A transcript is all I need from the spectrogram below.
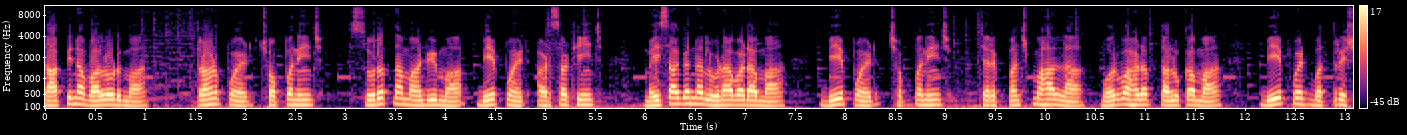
તાપીના વાલોડમાં ત્રણ પોઈન્ટ ચોપન ઇંચ, સુરતના માંડવીમાં બે પોઈન્ટ અડસઠ ઇંચ મહીસાગરના લુણાવાડામાં બે પોઈન્ટ છપ્પન ઇંચ, જ્યારે પંચમહાલના મોરવા હડપ તાલુકામાં બે પોઈન્ટ બત્રીસ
